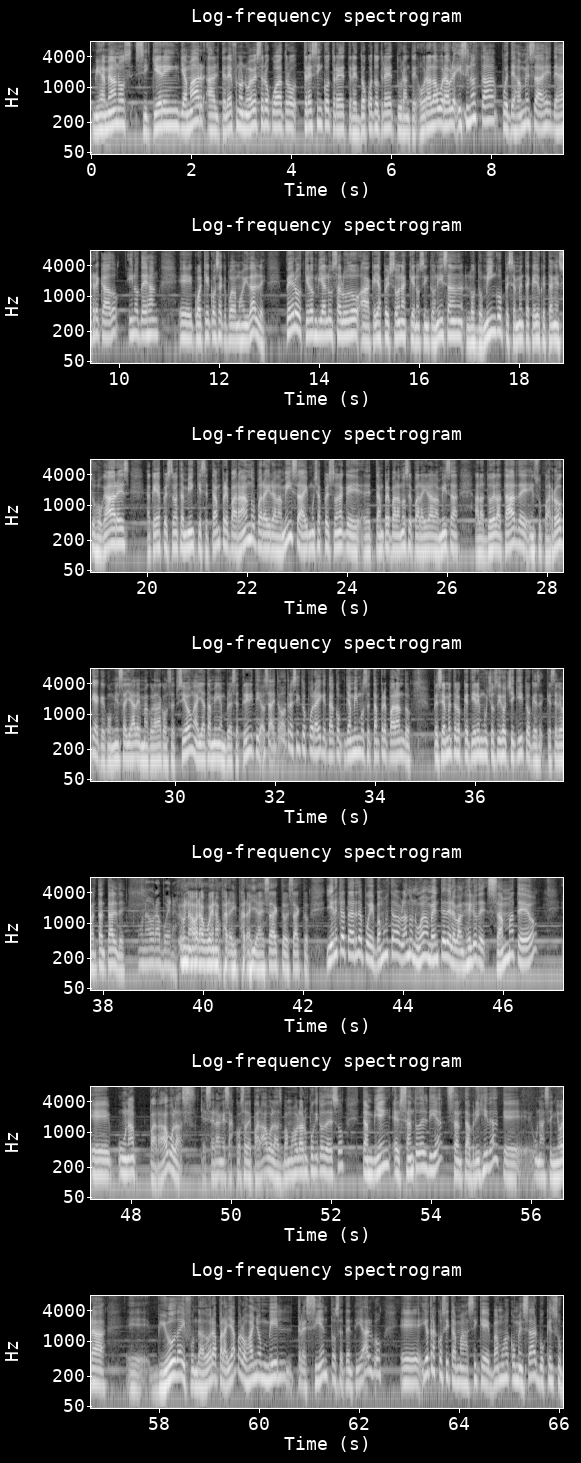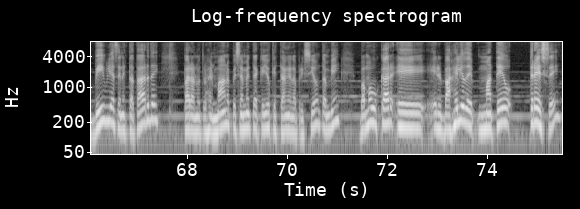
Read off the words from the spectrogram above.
Mis hermanos, si quieren llamar al teléfono 904-353-3243 durante horas laborables y si no está, pues deja un mensaje, deja recado y nos dejan eh, cualquier cosa que podamos ayudarle. Pero quiero enviarle un saludo a aquellas personas que nos sintonizan los domingos, especialmente aquellos que están en sus hogares, aquellas personas también que se están preparando para ir a la misa. Hay muchas personas que eh, están preparándose para ir a la misa a las 2 de la tarde en su parroquia, que comienza ya la Inmaculada Concepción, allá también en Blessed Trinity. O sea, hay dos o tres sitios por ahí que ya mismo se están preparando, especialmente los que tienen muchos hijos chiquitos que, que se levantan tarde. Una hora buena. Una hora buena para ir para allá, exacto, exacto. Y en esta tarde, pues vamos a estar hablando nuevamente del Evangelio de San Mateo, eh, una parábolas. ¿Qué serán esas cosas de parábolas? Vamos a hablar un poquito de eso. También el santo del día, Santa Brígida, que una señora eh, viuda y fundadora para allá, para los años 1370 y algo, eh, y otras cositas más. Así que vamos a comenzar, busquen sus Biblias en esta tarde para nuestros hermanos, especialmente aquellos que están en la prisión también. Vamos a buscar eh, el Evangelio de Mateo 13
